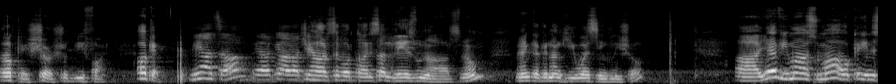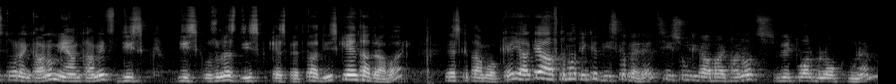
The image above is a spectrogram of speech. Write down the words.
Okay, sure, should be fine։ Okay, միացավ, իհարկե առաջի հարցը որ տալիս է լեզուն է հարցնում, մենք կգնանք US English-ով։ Եվ հիմա ասում է, okay, install ենք անում միանգամից disk, disk, ուզում ես disk, քեզ պետքա disk, ենթադրաբար։ Ես կտամ okay, իհարկե ավտոմատ ինքը disk-ը բերեց, 50 GB-անոց virtual block ունեմ,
